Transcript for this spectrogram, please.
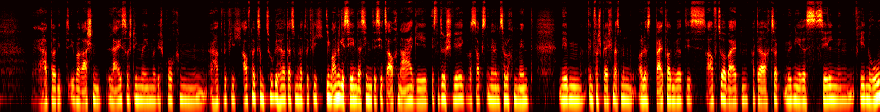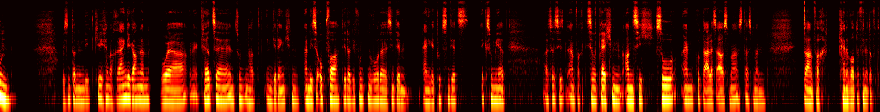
Er hat da mit überraschend leiser Stimme immer gesprochen. Er hat wirklich aufmerksam zugehört. Also man hat wirklich ihm angesehen, dass ihm das jetzt auch nahe geht. Ist natürlich schwierig, was sagst du in einem solchen Moment, neben dem Versprechen, dass man alles beitragen wird, dies aufzuarbeiten, hat er auch gesagt, mögen ihre Seelen in Frieden ruhen. Wir sind dann in die Kirche noch reingegangen, wo er eine Kerze entzünden hat in Gedenken an diese Opfer, die da gefunden wurden. Es sind eben einige Dutzend jetzt exhumiert. Also es ist einfach diese Verbrechen an sich so ein brutales Ausmaß, dass man da einfach keine Worte findet oft.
